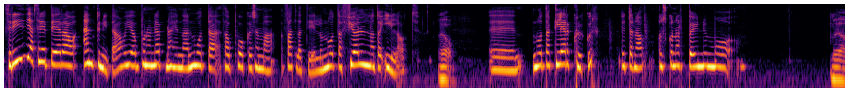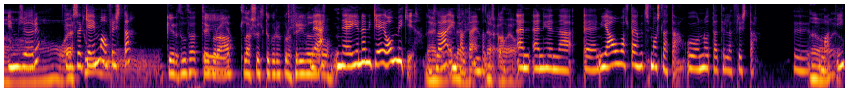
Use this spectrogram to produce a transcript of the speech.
Þriðja þreipið er á endunýta og ég hef búin að nefna hérna að nota þá póka sem að falla til og nota fjölnota ílát. Já, um, nota glerkrukkur utan af alls konar bönum og já ymsu öðru til þess að geima og frista Gerir þú það? Tekur Já. alla sultugur ykkur og þrýfa ek- og... nei, ég nenni ekki of mikið einfalda, einfalda sko. já, já. En, en hérna, en já, alltaf einhvern smá sletta og nota til að frista uh, mat í.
